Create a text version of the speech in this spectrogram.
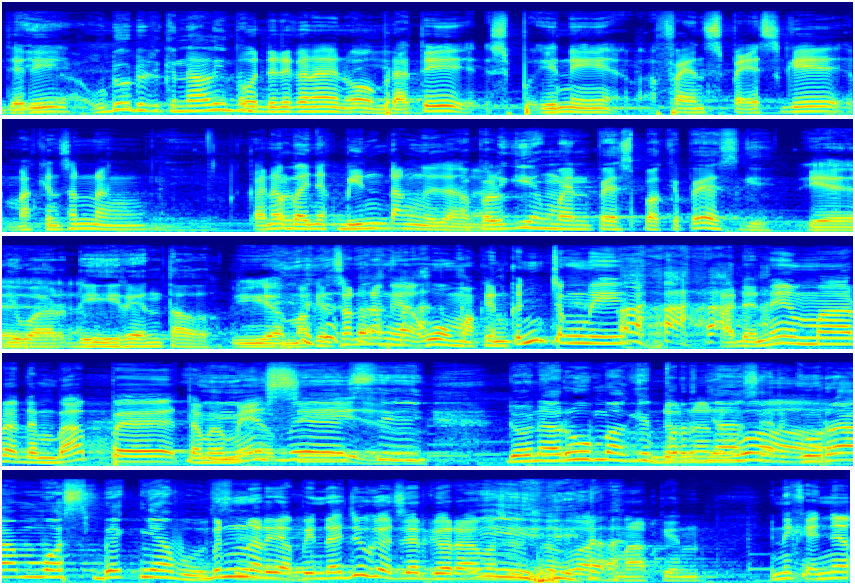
Jadi ya udah udah dikenalin tuh. oh udah dikenalin. Oh berarti sp- ini fans PSG makin seneng. Karena banyak bintang di sana. Apalagi yang main PS pakai PSG. Iya. Di, war- di rental. Iya makin seneng ya. Wow makin kenceng nih. Ada Neymar, ada Mbappe, tambah Iya, Messi. Donnarumma kipernya, Donnarumma. Sergio Ramos backnya bu. Bener ya pindah juga Sergio Ramos Iya. itu. Wah makin. Ini kayaknya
